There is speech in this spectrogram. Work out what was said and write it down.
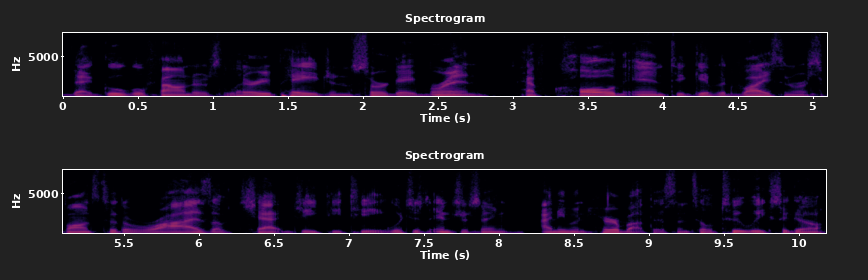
that Google founders Larry Page and Sergey Brin have called in to give advice in response to the rise of Chat GPT, which is interesting. I didn't even hear about this until two weeks ago.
